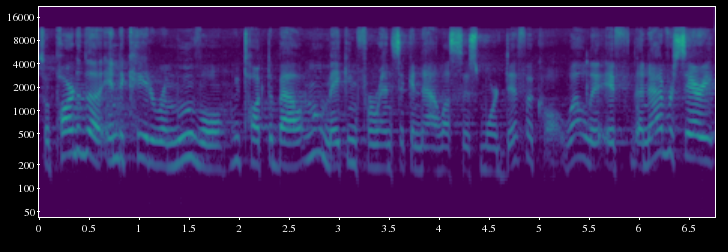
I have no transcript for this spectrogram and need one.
So part of the indicator removal, we talked about well, making forensic analysis more difficult. Well, if an adversary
